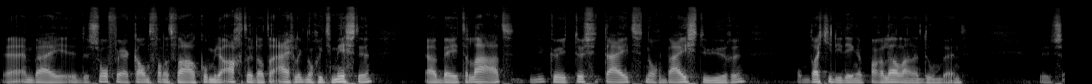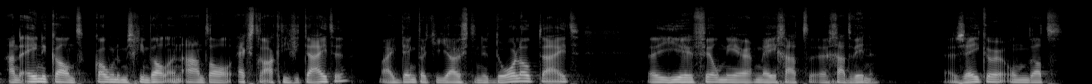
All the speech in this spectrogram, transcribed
en bij de softwarekant van het verhaal kom je erachter dat er eigenlijk nog iets miste. Ja, ben je te laat. Nu kun je tussentijds nog bijsturen omdat je die dingen parallel aan het doen bent. Dus aan de ene kant komen er misschien wel een aantal extra activiteiten. Maar ik denk dat je juist in de doorlooptijd uh, hier veel meer mee gaat, uh, gaat winnen. Uh, zeker omdat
